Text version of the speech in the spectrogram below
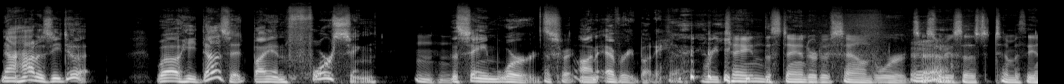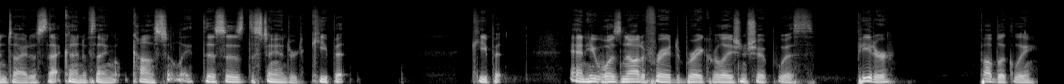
Now, how does he do it? Well, he does it by enforcing Mm-hmm. the same words right. on everybody. Retain the standard of sound words. That's what he says to Timothy and Titus, that kind of thing constantly. This is the standard. Keep it. Keep it. And he was not afraid to break relationship with Peter publicly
